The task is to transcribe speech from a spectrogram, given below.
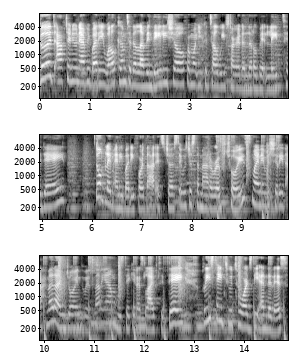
Good afternoon, everybody. Welcome to the Lovin Daily Show. From what you can tell, we've started a little bit late today. Don't blame anybody for that. It's just it was just a matter of choice. My name is Shireen Ahmed. I'm joined with Mariam, who's taking us live today. Please stay tuned towards the end of this.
